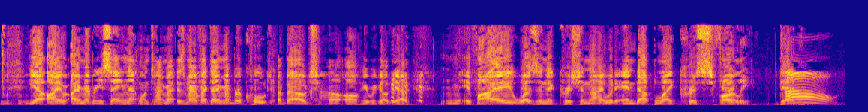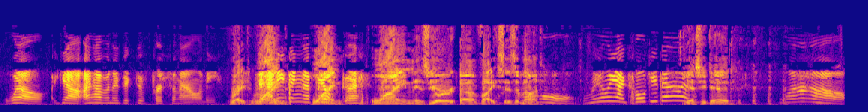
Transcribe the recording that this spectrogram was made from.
Yeah, I, I remember you saying that one time. As a matter of fact, I remember a quote about. Uh, oh, here we go. Yeah, Mm, if I wasn't a Christian, I would end up like Chris Farley, dead. Oh, well, yeah, I have an addictive personality. right. Wine. anything that feels wine. good. Wine is your uh, vice, is it not? Oh, really? I told you that? Yes, you did. Wow.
